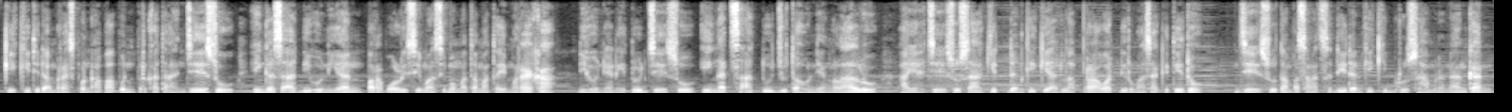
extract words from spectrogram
Kiki tidak merespon apa pun perkataan Jesu hingga saat di hunian para polisi masih memata-matai mereka. Di hunian itu Jesu ingat saat tujuh tahun yang lalu ayah Jesu sakit dan Kiki adalah perawat di rumah sakit itu. Jesu tampak sangat sedih dan Kiki berusaha menenangkan.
